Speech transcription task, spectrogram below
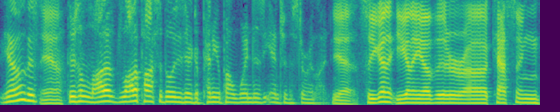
you know, there's Yeah. there's a lot of lot of possibilities there depending upon when does he enter the storyline. Yeah. So you got you got any other uh, casting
